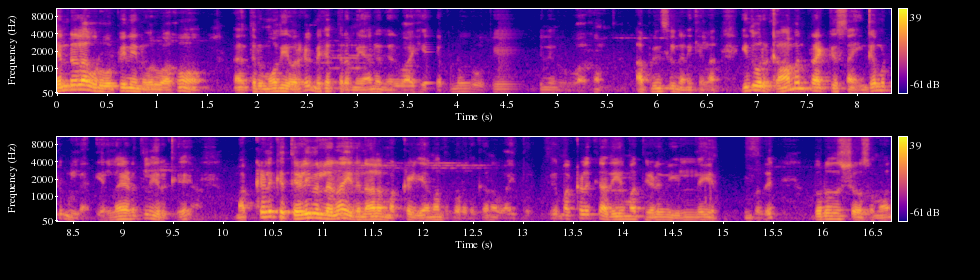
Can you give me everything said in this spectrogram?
ஜென்ரலாக ஒரு ஒப்பீனியன் உருவாகும். திரு மோடி அவர்கள் மிக திறமையான நிர்வாகி அப்படின்னு ஒரு ஒப்பீனியன் உருவாகும் அப்படின்னு சொல்லி நினைக்கலாம். இது ஒரு காமன் ப்ராக்டிஸ் தான். இங்கே மட்டும் இல்லை எல்லா இடத்துலையும் இருக்கு. மக்களுக்கு தெளிவு இல்லைன்னா இதனால மக்கள் ஏமாந்து போகிறதுக்கான வாய்ப்பு இருக்கு. மக்களுக்கு அதிகமாக தெளிவு இல்லை என்பது துரதிருஷ்டவசமான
